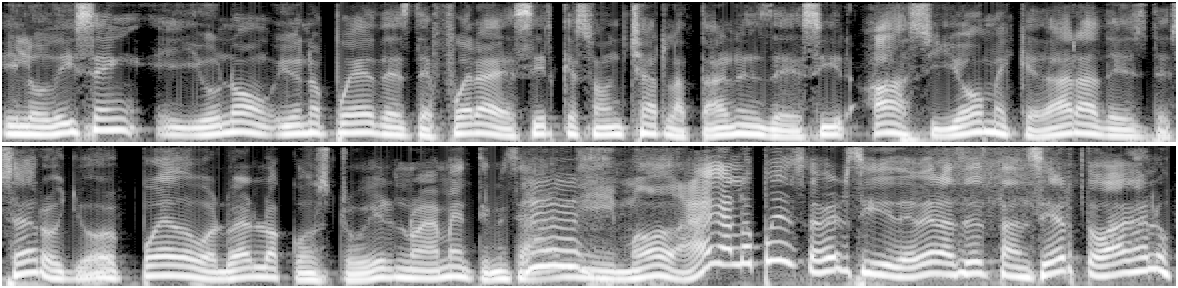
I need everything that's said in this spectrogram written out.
y lo dicen y uno, y uno puede desde fuera decir que son charlatanes de decir, ah, si yo me quedara desde cero, yo puedo volverlo a construir nuevamente. Y me dice, ah, ni modo, hágalo pues, a ver si de veras es tan cierto, hágalo.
